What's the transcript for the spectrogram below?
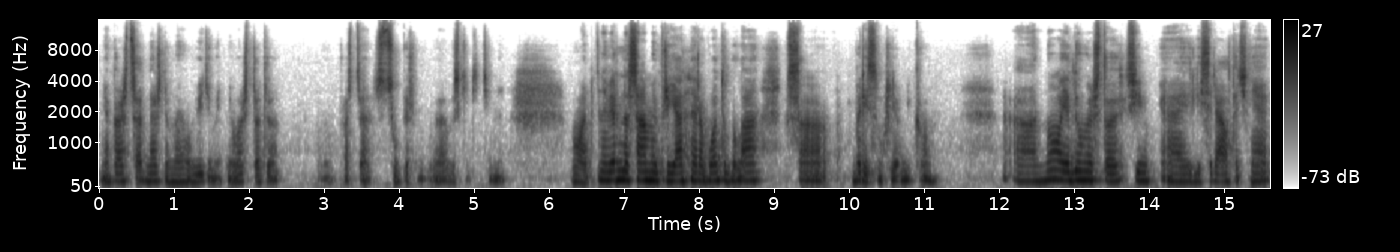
Мне кажется, однажды мы увидим от него что-то э, просто супер восхитительное. Вот. Наверное, самая приятная работа была с Борисом Хлебниковым. А, но я думаю, что фильм или сериал, точнее,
